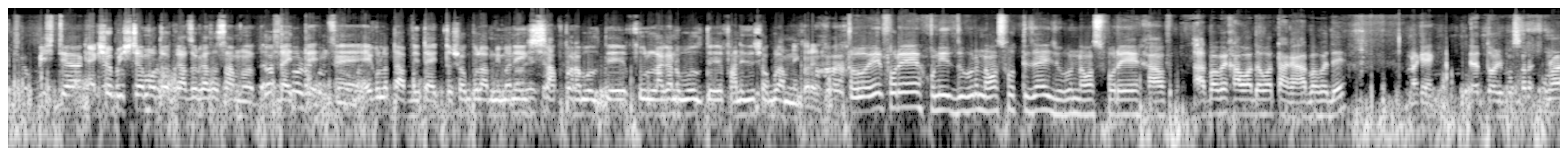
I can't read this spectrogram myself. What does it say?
একশো বিশটা। একশো বিশটার মতো কাজের কাজ আছে আপনার দায়িত্বে। হ্যাঁ এগুলো তো আপনি দায়িত্ব। সবগুলো আপনি মানে সাফ করা বলতে ফুল লাগানো বলতে পানি দিয়ে সবগুলো আপনি করেন। তো এরপরে উনি জুহুর নামাজ পড়তে যায় জুহুর নামাজ পড়ে খাওয়া আর ভাবে খাওয়া দাওয়া টাকা আর ভাবে দেয়। ওনাকে এক দেড় দশ বছর ওনার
